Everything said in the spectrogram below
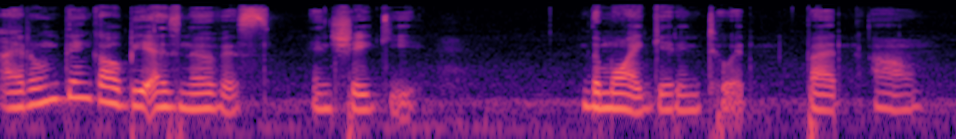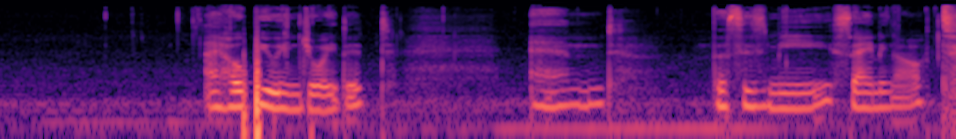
I don't think I'll be as nervous and shaky the more I get into it, but um, I hope you enjoyed it. And this is me signing out.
